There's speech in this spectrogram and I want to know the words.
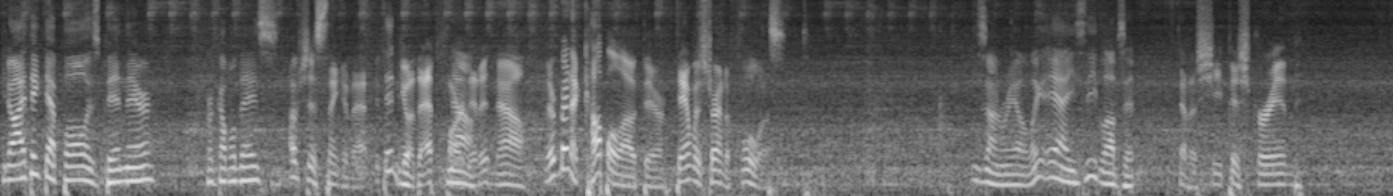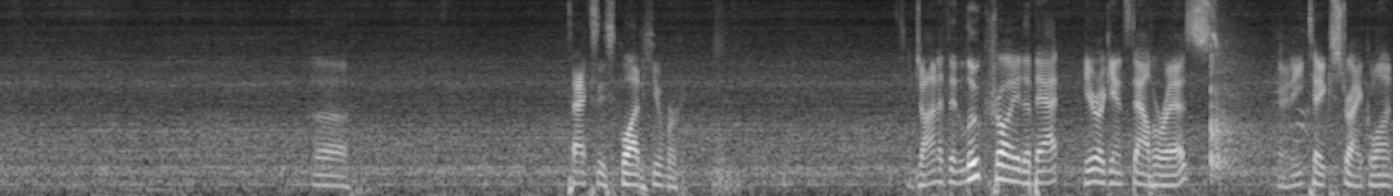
You know, I think that ball has been there for a couple days. I was just thinking that. It didn't go that far, No. did it? Now, there have been a couple out there. Dan was trying to fool us. He's unreal. Look, yeah, he loves it. He's got a sheepish grin. Uh, taxi squad humor. Jonathan Lucroy to bat here against Alvarez. And he takes strike one.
